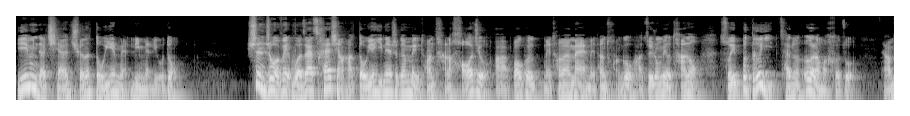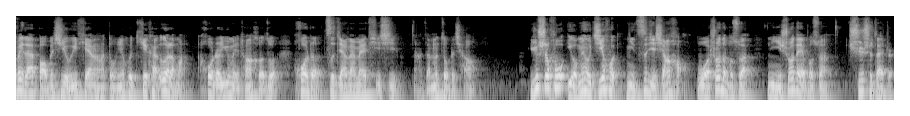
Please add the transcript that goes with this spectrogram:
因为你的钱全在抖音里面里面流动，甚至我为我在猜想哈，抖音一定是跟美团谈了好久啊，包括美团外卖、美团团购啊，最终没有谈拢，所以不得已才跟饿了么合作啊。未来保不齐有一天啊，抖音会踢开饿了么，或者与美团合作，或者自建外卖体系啊，咱们走着瞧。于是乎，有没有机会你自己想好，我说的不算，你说的也不算，趋势在这儿，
